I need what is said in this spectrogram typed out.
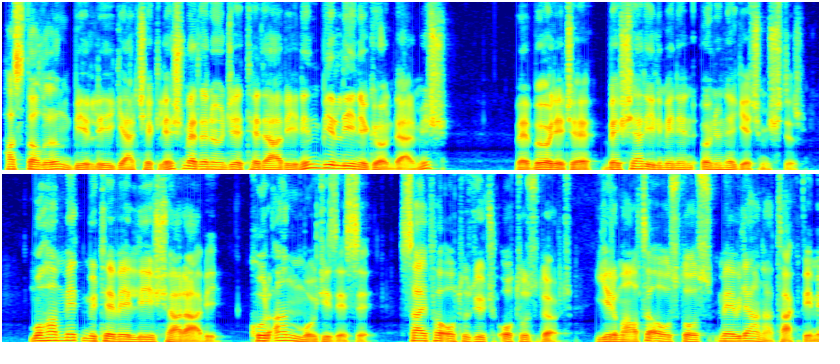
hastalığın birliği gerçekleşmeden önce tedavinin birliğini göndermiş ve böylece beşer ilminin önüne geçmiştir. Muhammed Mütevelli Şarabi, Kur'an Mucizesi, sayfa 33-34, 26 Ağustos Mevlana takvimi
